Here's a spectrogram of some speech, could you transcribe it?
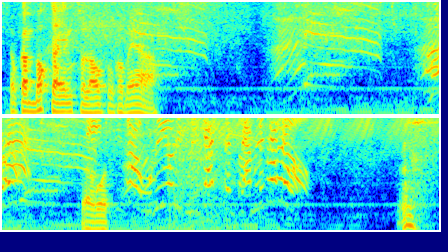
Ich habe keinen Bock dahin zu laufen, komm her. Sehr gut.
